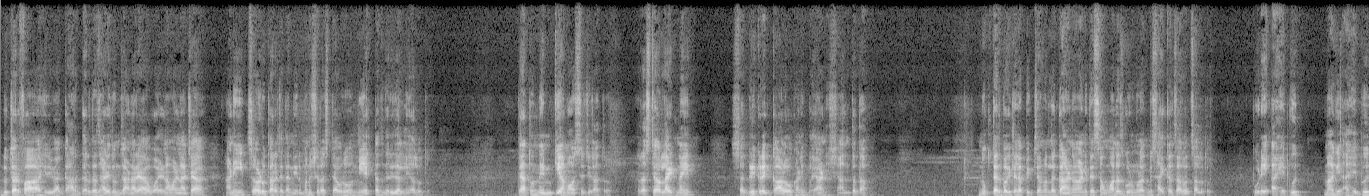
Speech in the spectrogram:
दुतर्फा हिरव्या गार गर्द झाडीतून जाणाऱ्या वळणावळणाच्या आणि चढ उताराच्या त्या निर्मनुष्य रस्त्यावरून मी एकटाच घरी जायला निघालो होतो. त्यातून नेमकी अमावस्याची रात्र रस्त्यावर लाइट नाहीत सगळीकडे काळोख आणि भयाण शांतता. नुकत्याच बघितलेल्या पिक्चरमधलं गाणं आणि ते संवादच गुणगुणत मी सायकल चालवत चालवतो. पुढे आहे भूत मागे आहे भूत.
